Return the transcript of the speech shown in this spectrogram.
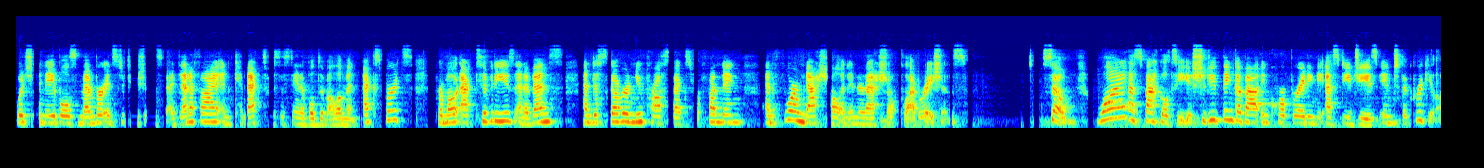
which enables member institutions to identify and connect with sustainable development experts, promote activities and events, and discover new prospects for funding and form national and international collaborations. So, why, as faculty, should you think about incorporating the SDGs into the curriculum?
